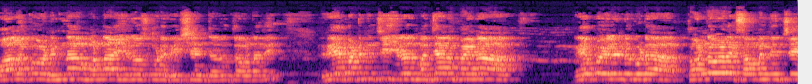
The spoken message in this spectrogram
వాళ్ళకు నిన్న మొన్న ఈ రోజు కూడా రిజిస్ట్రేషన్ జరుగుతూ ఉన్నది. రేపటి నుంచి ఈ రోజు మధ్యాహ్నం పైన రేపు ఎల్లుండి కూడా తొండవాళ్ళకి సంబంధించి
